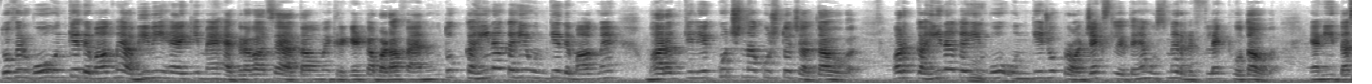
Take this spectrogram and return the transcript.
तो फिर वो उनके दिमाग में अभी भी है कि मैं हैदराबाद से आता हूँ मैं क्रिकेट का बड़ा फ़ैन हूँ तो कहीं ना कहीं उनके दिमाग में भारत के लिए कुछ ना कुछ तो चलता होगा। और कहीं ना कहीं वो उनके जो प्रोजेक्ट्स लेते हैं उसमें रिफ्लेक्ट होता होगा। यानी दस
